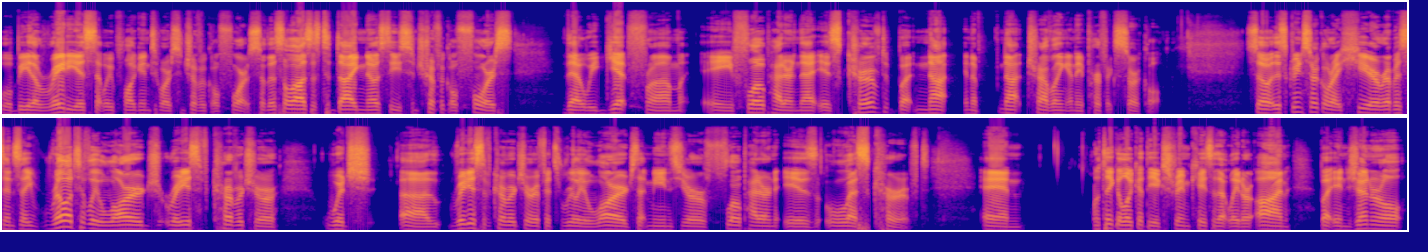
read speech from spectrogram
will be the radius that we plug into our centrifugal force. So this allows us to diagnose the centrifugal force that we get from a flow pattern that is curved but not in a not traveling in a perfect circle. So this green circle right here represents a relatively large radius of curvature, which uh, radius of curvature, if it's really large, that means your flow pattern is less curved. And We'll take a look at the extreme case of that later on, but in general,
